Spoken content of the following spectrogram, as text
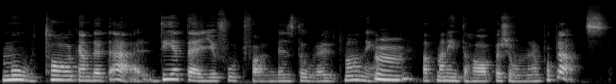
mottagandet är. Det är ju fortfarande den stora utmaningen. Mm. Att man inte har personerna på plats.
